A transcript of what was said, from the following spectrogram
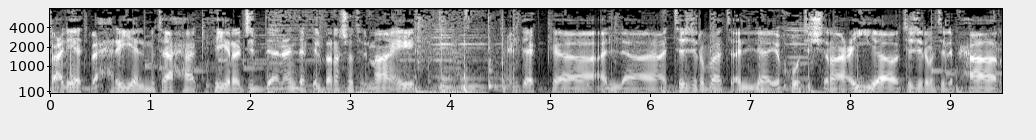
فعاليات بحرية المتاحة كثيرة جدا عندك الباراشوت المائي. عندك آه، تجربة اليخوت الشراعية وتجربة الإبحار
